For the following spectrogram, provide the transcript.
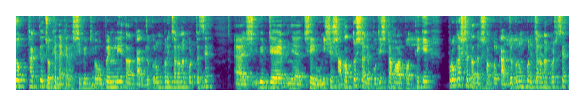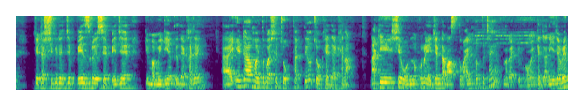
চোখ থাকতে চোখে দেখে না। শিবির যে ওপেনলি তার কার্যক্রম পরিচালনা করতেছে শিবির যে সেই উনিশশো সাতাত্তর সালে প্রতিষ্ঠা হওয়ার পর থেকে প্রকাশ্যে তাদের সকল কার্যক্রম পরিচালনা করছে, যেটা শিবিরের যে পেজ রয়েছে পেজে কিংবা মিডিয়াতে দেখা যায়। এটা হয়তোবা সে চোখ থাকতেও চোখে দেখে না। নাকি সে অন্য কোনো এজেন্ডা বাস্তবায়ন করতে চায়, আপনারা একটু কমেন্টে জানিয়ে যাবেন।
